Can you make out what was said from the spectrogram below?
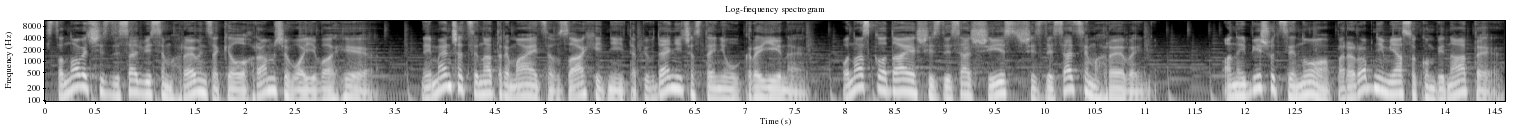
становить 68 гривень за кілограм живої ваги. Найменша ціна тримається в західній та південній частині України. Вона складає 66-67 гривень. А найбільшу ціну переробні м'ясокомбінати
